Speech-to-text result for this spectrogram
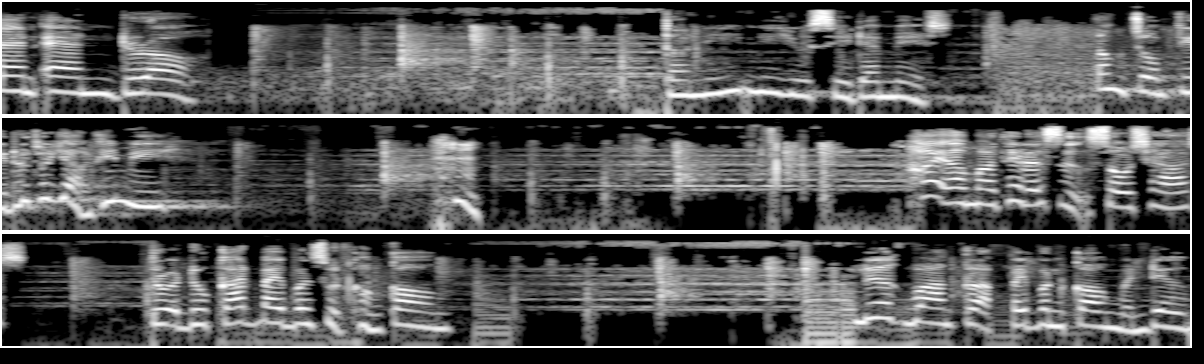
Stand and draw ตอนนี้มีอยู่4 damage ต้องโจมตีด้วยทุกอย่างที่มี ให้อามาเทระสึโซชาร์จตรวจดูการ์ดใบบนสุดของกอง เลือกวางกลับไปบนกองเหมือนเดิม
